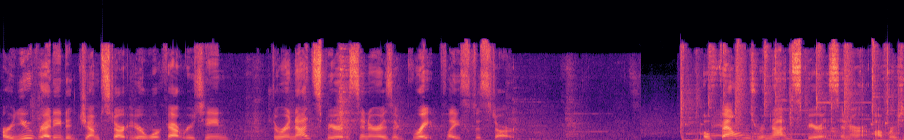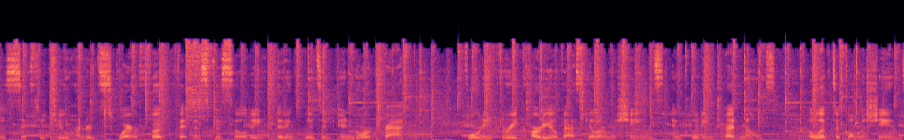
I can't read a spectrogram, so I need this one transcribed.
Are you ready to jumpstart your workout routine? The Renaud Spirit Center is a great place to start. O'Fallon's Renaud Spirit Center offers a 6,200 square foot fitness facility that includes an indoor track, 43 cardiovascular machines, including treadmills, elliptical machines,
